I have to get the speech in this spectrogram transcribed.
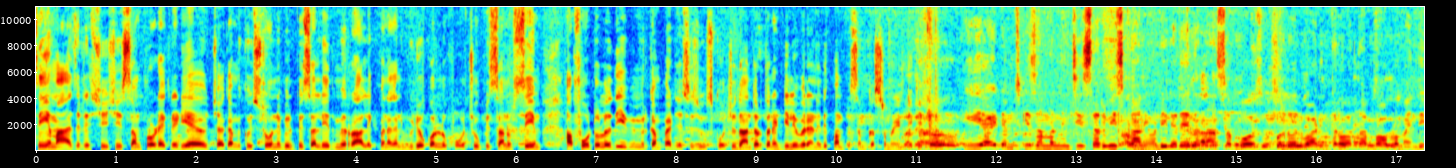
సేమ్ యాజ్ ఇట్ ఈస్ చేసి ఇస్తాం ప్రోడక్ట్ రెడీ అయ్యి వచ్చాక మీకు స్టోర్ని పిలిపిస్తాను లేదు మీరు రాలేకపోయినా కానీ వీడియో కాల్లో చూపిస్తాను. సేమ్ ఆ ఫోటోలోది ఇవి మీరు కంపేర్ చేసి చూసుకోవచ్చు. దాని తర్వాతనే డెలివరీ అనేది పంపిస్తాం కస్టమర్ ఇంటికి. సో ఈ ఐటమ్స్కి సంబంధించి సర్వీస్ కానివ్వండి లేదా ఏదైనా సపోజ్ కొన్ని రోజులు వాడిన తర్వాత ప్రాబ్లం అయింది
